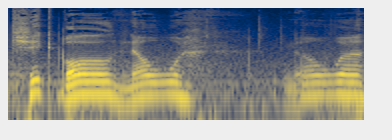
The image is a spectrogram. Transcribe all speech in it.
Kickball, no. No, uh...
